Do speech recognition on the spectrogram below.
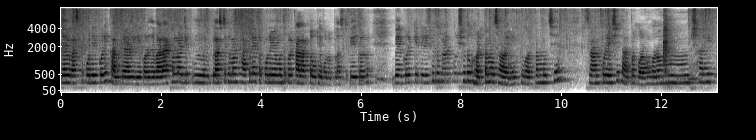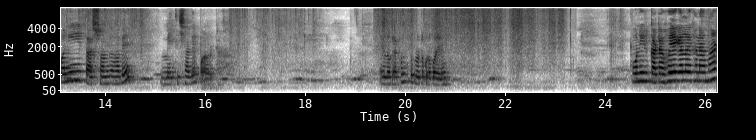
যাই হোক, আজকে পনির করি, কালকে আর ইয়ে করা যাবে। আর এখন যে প্লাস্টিকের মধ্যে থাকলে এটা পনিরের মধ্যে করে কালারটা উঠে পড়বে প্লাস্টিকে এই কারণে বের করে কেটে শুধু শুধু ঘরটা মোছা হয়নি, ঘরটা মুছে স্নান করে এসে তারপর গরম গরম শাহি পনির, তার সঙ্গে হবে মেথি শাকের পরোটা। এগুলোকে এখন টুকরো টুকরো করে নিই। পনির কাটা হয়ে গেল এখানে আমার।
